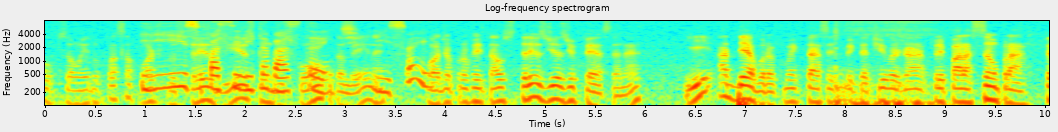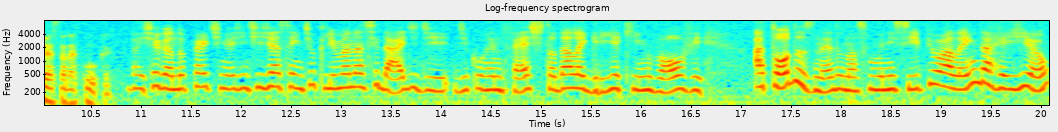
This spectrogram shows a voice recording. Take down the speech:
opção aí do passaporte Isso, três facilita dias, bastante. também, né? Isso aí. Pode aproveitar os três dias de festa, né? E a Débora, como é que tá essa expectativa já, preparação para a festa da Cuca? Vai chegando pertinho, a gente já sente o clima na cidade de, de Curren Fest, toda a alegria que envolve a todos, né, do nosso município, além da região.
